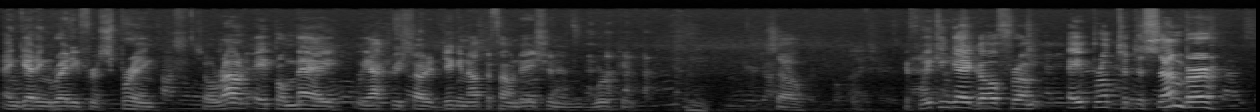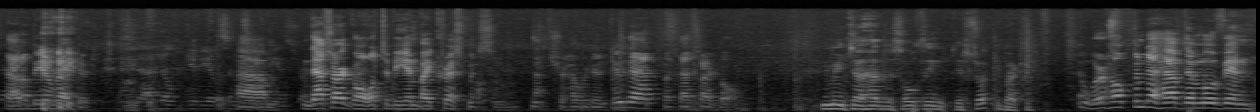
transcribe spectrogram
and getting ready for spring. So around April, May, we actually started digging out the foundation and working. So if we can get, go from April to December, that'll be a record. Um, and that's our goal, to be in by Christmas. Not sure how we're gonna do that, but that's our goal. You mean to have this whole thing constructed by Christmas? And We're hoping to have them move in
